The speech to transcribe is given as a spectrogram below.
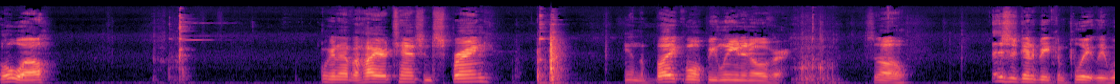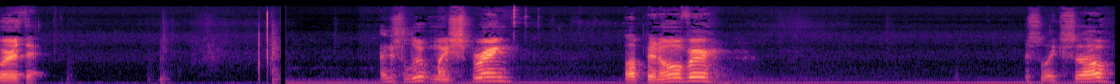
Oh well. We're going to have a higher tension spring and the bike won't be leaning over. So this is going to be completely worth it. I just loop my spring up and over just like so.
